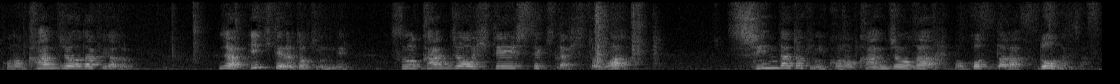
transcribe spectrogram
この感情だけが残る。じゃあ生きてる時にねその感情を否定してきた人は死んだ時にこの感情が残ったらどうなります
